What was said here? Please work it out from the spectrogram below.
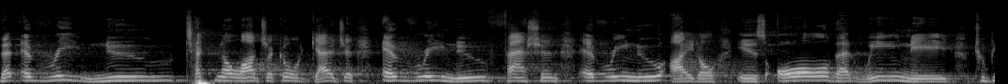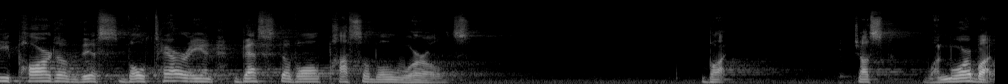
that every new technological gadget, every new fashion, every new idol is all that we need to be part of this Voltairean best of all possible worlds. But, just one more but.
